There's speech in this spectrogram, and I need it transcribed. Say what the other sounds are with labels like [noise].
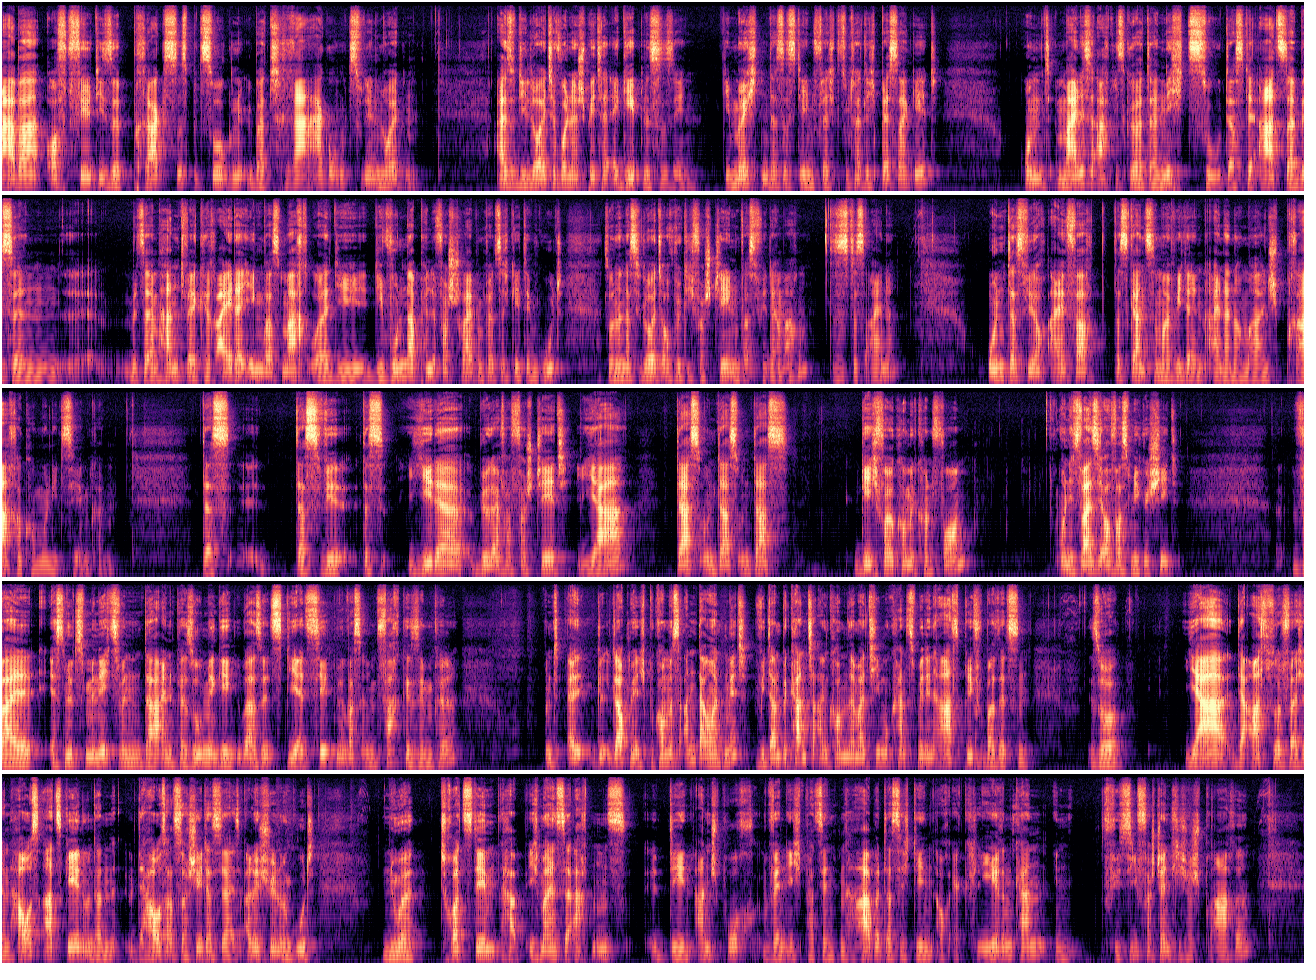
Aber oft fehlt diese praxisbezogene Übertragung zu den Leuten. Also die Leute wollen ja später Ergebnisse sehen. Die möchten, dass es denen vielleicht gesundheitlich besser geht. Und meines Erachtens gehört da nicht zu, dass der Arzt da ein bisschen äh, mit seinem Handwerkerei da irgendwas macht oder die, die Wunderpille verschreibt und plötzlich geht dem gut, sondern dass die Leute auch wirklich verstehen, was wir da machen. Das ist das eine. Und dass wir auch einfach das Ganze mal wieder in einer normalen Sprache kommunizieren können. Dass, dass, wir, dass jeder Bürger einfach versteht, ja, das und das und das gehe ich vollkommen mit konform. Und jetzt weiß ich auch, was mir geschieht. Weil es nützt mir nichts, wenn da eine Person mir gegenüber sitzt, die erzählt mir was in einem Fachgesimpel. Und äh, glaub mir, ich bekomme es andauernd mit, wie dann Bekannte ankommen, sag mal, Timo, kannst du mir den Arztbrief übersetzen? So, ja, der Arzt soll vielleicht an den Hausarzt gehen und dann, der Hausarzt versteht das ja, ist alles schön und gut. Nur trotzdem habe ich meines Erachtens den Anspruch, wenn ich Patienten habe, dass ich denen auch erklären kann, in für sie verständlicher Sprache,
